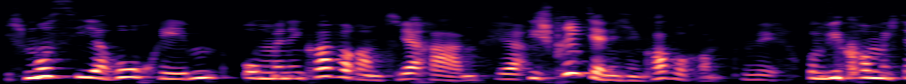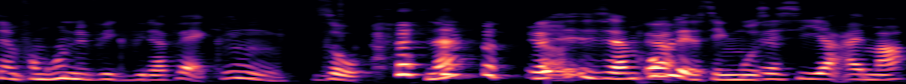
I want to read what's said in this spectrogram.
ich muss sie ja hochheben, um in den Kofferraum zu Ja, tragen. Sie springt ja nicht in den Kofferraum. Nee. Und wie komme ich denn vom Hundeweg wieder weg? Hm. So, ne? Ist ja ein Problem. Deswegen muss ich sie ja einmal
